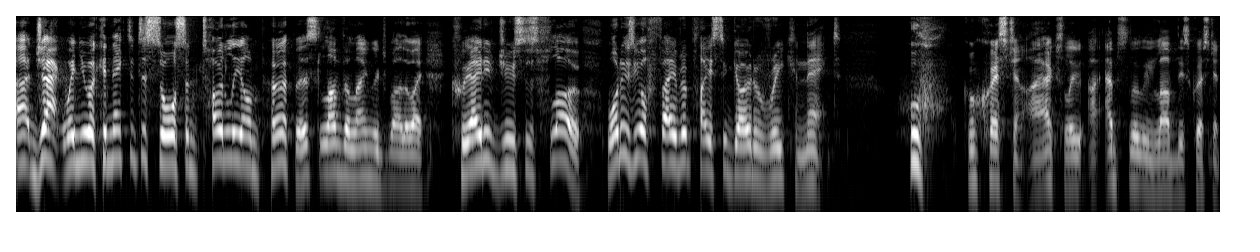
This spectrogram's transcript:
uh, Jack, when you are connected to source and totally on purpose, love the language, by the way, creative juices flow. What is your favorite place to go to reconnect? Whew. Good question. I actually, I absolutely love this question.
